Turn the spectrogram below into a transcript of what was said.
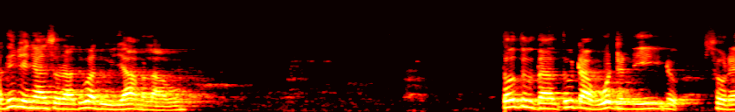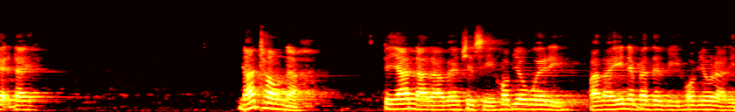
အသိပညာဆိုတာသူကသူရမလာဘူး သုတ္တတာသုတ္တဝဋ္ဌနီလို့ဆိုတဲ့အတိုင်းနားထောင်တာတရားနာတာပဲဖြစ်စေဟောပြောပွဲတွေဘာသာရေးနဲ့ပတ်သက်ပြီးဟောပြောတာတွေ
